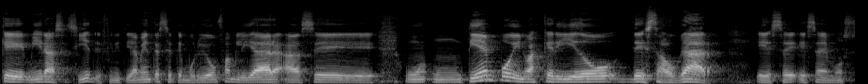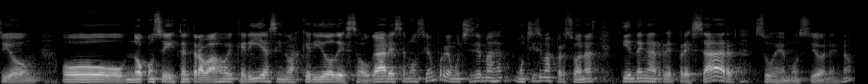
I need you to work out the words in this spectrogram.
que, mira, sí, definitivamente se te murió un familiar hace un tiempo y no has querido desahogar esa emoción o no conseguiste el trabajo que querías y no has querido desahogar esa emoción porque muchísimas, muchísimas personas tienden a represar sus emociones, ¿no?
